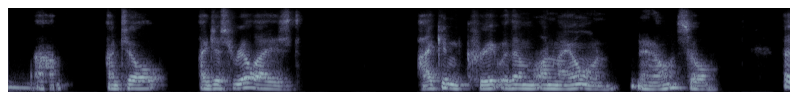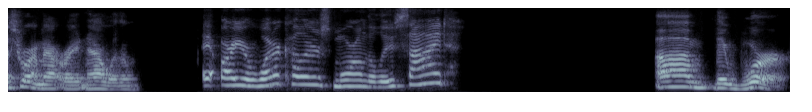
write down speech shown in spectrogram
mm. um, until I just realized I can create with them on my own, you know. So that's where I'm at right now with them. Eh, are your watercolors more on the loose side? Um, they were.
